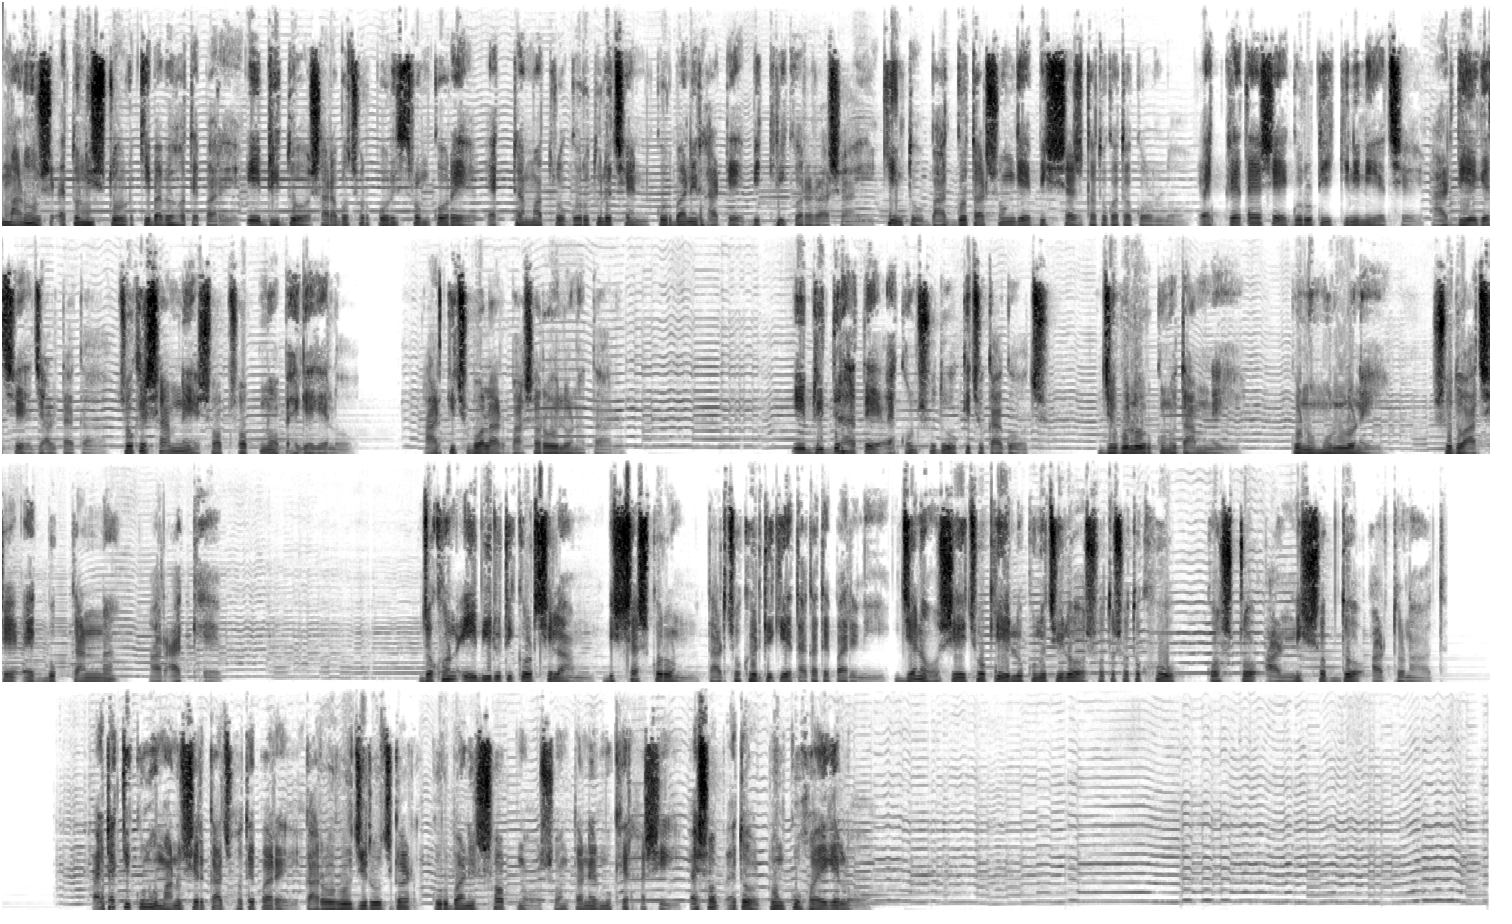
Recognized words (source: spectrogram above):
মানুষ এত নিষ্ঠুর কীভাবে হতে পারে? এই বৃদ্ধ সারা বছর পরিশ্রম করে একটা মাত্র গরু তুলেছেন কোরবানির হাটে বিক্রি করার আশায়। কিন্তু ভাগ্য তার সঙ্গে বিশ্বাসঘাতকতা করল। এক ক্রেতা এসে গরুটি কিনে নিয়েছে আর দিয়ে গেছে জাল টাকা। চোখের সামনে সব স্বপ্ন ভেঙে গেল। আর কিছু বলার বাসা রইল না তার। এই বৃদ্ধের হাতে এখন শুধু কিছু কাগজ, যেগুলোর কোনো দাম নেই, কোনো মূল্য নেই। শুধু আছে এক বুক কান্না আর আক্ষেপ যখন এই ভিডিওটি করছিলাম, বিশ্বাস করুন, তার চোখের দিকে তাকাতে পারিনি। যেন সেই চোখে লুকোনো ছিল শত শত খুব কষ্ট আর নিঃশব্দ আর্তনাদ। এটা কি কোনো মানুষের কাজ হতে পারে? কারও রোজি রোজগার, কুরবানির স্বপ্ন, সন্তানের মুখের হাসি, এসব এত টঙ্কু হয়ে গেল।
